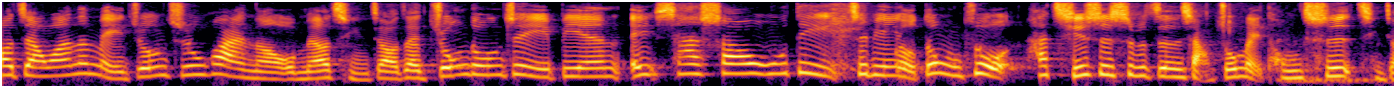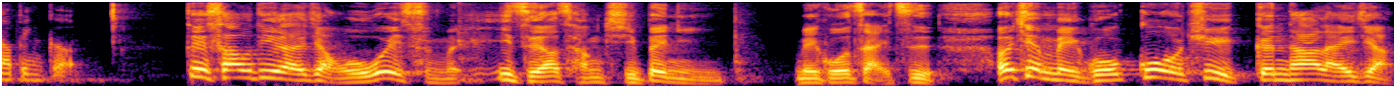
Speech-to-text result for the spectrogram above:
好，讲完了美中之外呢，我们要请教在中东这一边，哎，沙沙乌地这边有动作，他其实是不是真的想中美通吃？请教斌哥。对沙地来讲，我为什么一直要长期被你美国宰制？而且美国过去跟他来讲，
